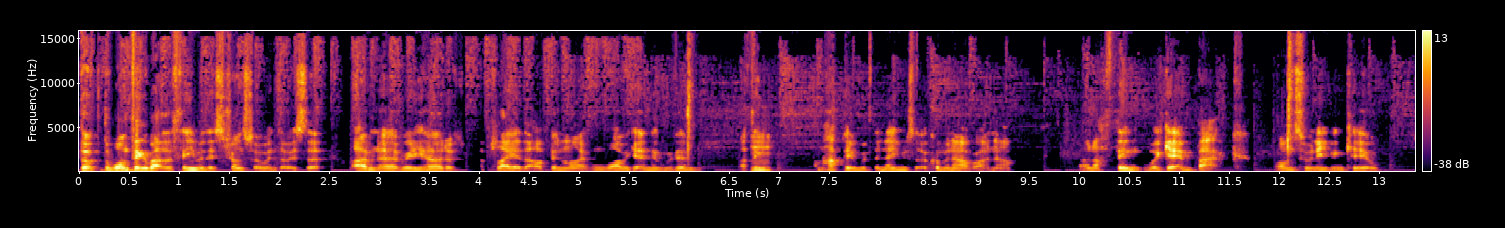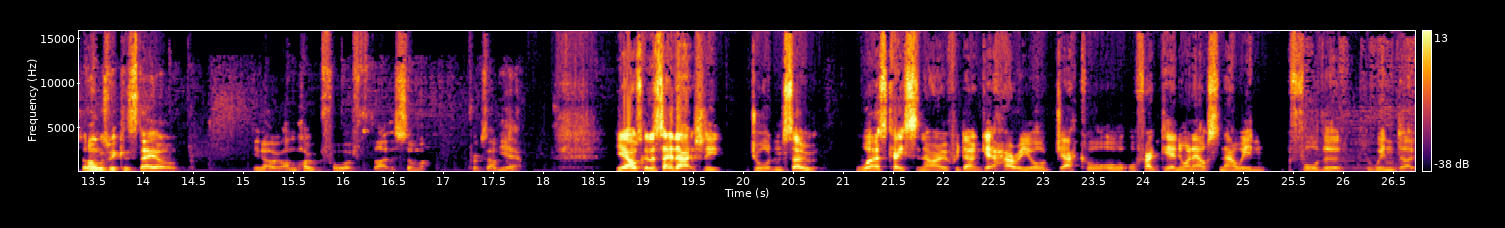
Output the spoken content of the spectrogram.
the the one thing about the theme of this transfer window is that I haven't uh, really heard of a player that I've been like, well, why are we getting it with him? I think I'm happy with the names that are coming out right now, and I think we're getting back onto an even keel. So long as we can stay up, you know, I'm hopeful of like the summer, for example. Yeah. Yeah, I was going to say that actually, Jordan. So, worst case scenario, if we don't get Harry or Jack or, or, or frankly anyone else now in before the, the window,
